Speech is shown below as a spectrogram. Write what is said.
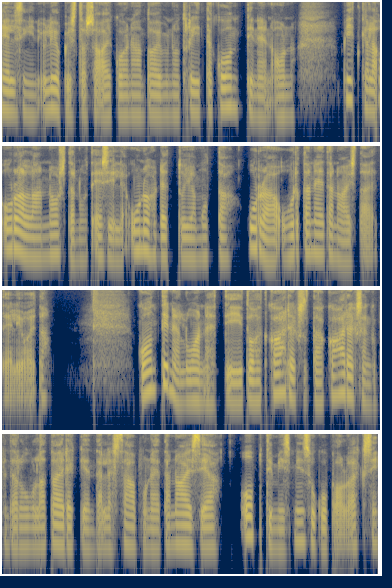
Helsingin yliopistossa aikoinaan toiminut Riitta Konttinen on pitkällä urallaan nostanut esille unohdettuja, mutta uraa uurtaneita naistaiteilijoita. Konttinen luonnehtii 1880-luvulla taidekentälle saapuneita naisia optimismin sukupolveksi.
